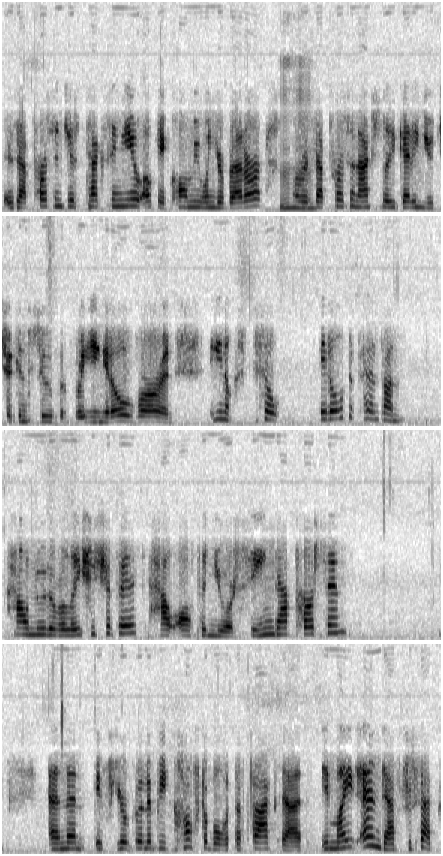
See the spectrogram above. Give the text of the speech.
Is that person just texting you, okay, call me when you're better? Or mm-hmm. is that person actually getting you chicken soup and bringing it over? And, you know, so it all depends on how new the relationship is, how often you are seeing that person. And then if you're going to be comfortable with the fact that it might end after sex,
